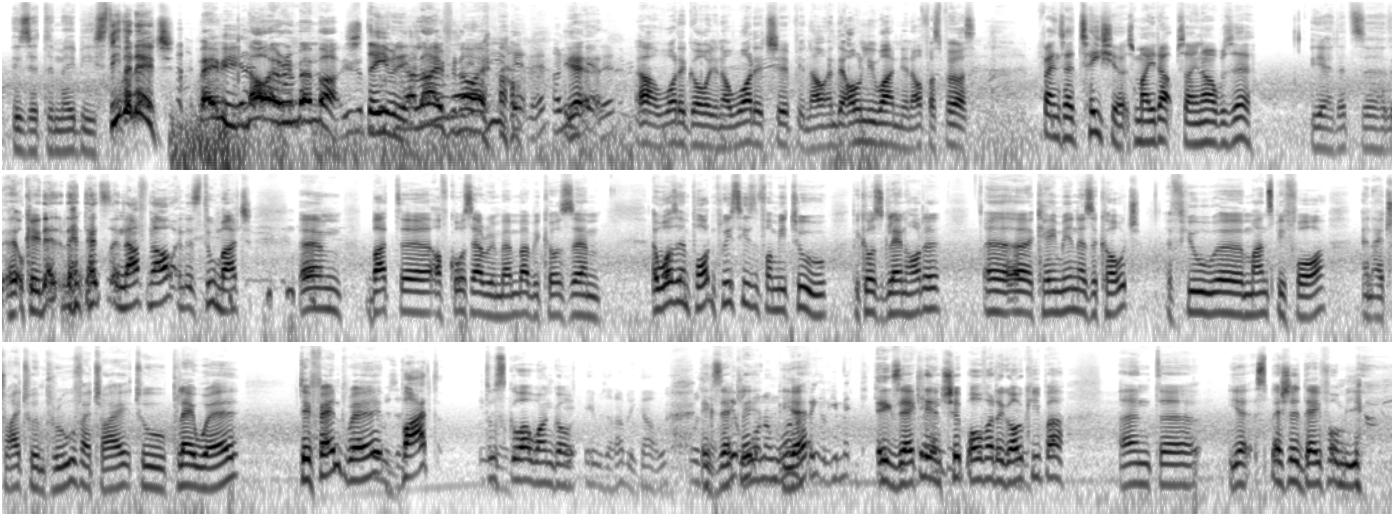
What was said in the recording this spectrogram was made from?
Is it maybe Stevenage? maybe. Yeah. No, I remember. Stevenage. Alive, you know. I know. Get there. I yeah. Get there. Oh, what a goal, you know. What a chip, you know. And the only one, you know, for Spurs. Fans had T-shirts made up saying I was there. Yeah, that's uh, okay. That, that, that's enough now, and it's too much. Um, but uh, of course, I remember because um, it was an important preseason for me too. Because Glenn Hoddle uh, uh came in as a coach a few uh, months before, and I tried to improve. I tried to play well, defend well, but to score a, one goal. It, it, was a lovely goal. exactly. One -on -one, yeah. Exactly, and chip over the goalkeeper, and uh, yeah, special day for me.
